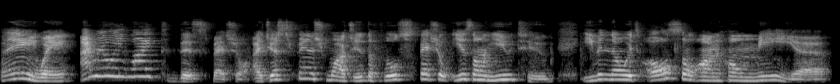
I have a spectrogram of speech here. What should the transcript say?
But anyway, I really liked this special. I just finished watching it. The full special is on YouTube, even though it's also on home media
